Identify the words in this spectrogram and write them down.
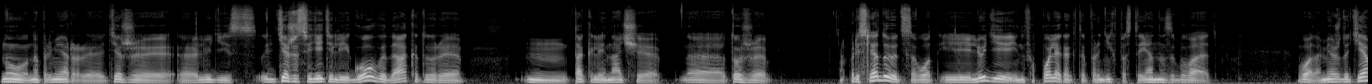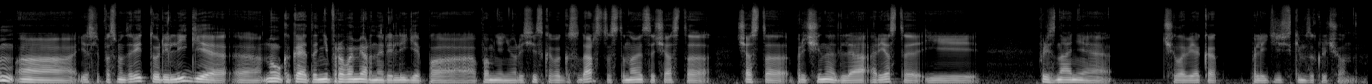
ну, например, э, те же э, люди, те же свидетели Иеговы, да, которые так или иначе э, тоже преследуются, вот, и люди инфополя как-то про них постоянно забывают. Вот, а между тем, э, если посмотреть, то религия, э, ну, какая-то неправомерная религия, по, по мнению российского государства, становится часто, часто причиной для ареста и признания человека политическим заключенным.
